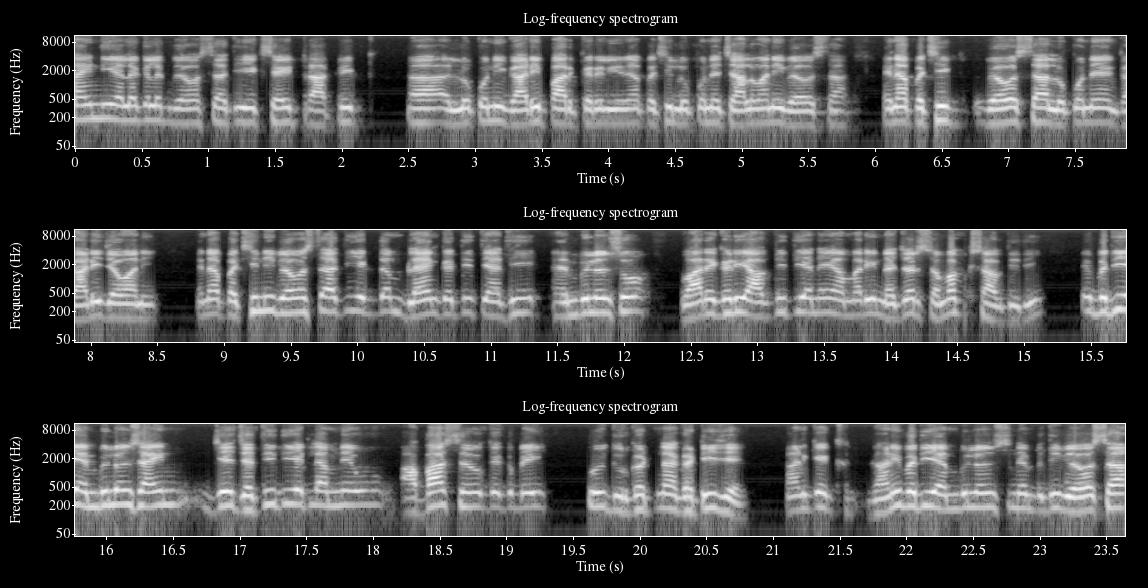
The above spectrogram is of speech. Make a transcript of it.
લાઇનની અલગ અલગ વ્યવસ્થા હતી એક સાઈડ ટ્રાફિક લોકોની ગાડી પાર્ક કરેલી, એના પછી લોકોને ચાલવાની વ્યવસ્થા, એના પછી વ્યવસ્થા લોકોને ગાડી જવાની, એના પછીની વ્યવસ્થા હતી એકદમ બ્લેન્ક હતી, ત્યાંથી એમ્બ્યુલન્સો વારે ઘડી આવતી હતી અને અમારી નજર સમક્ષ આવતી હતી. એ બધી એમ્બ્યુલન્સ આઈન જે જતી હતી એટલે અમને એવું આભાસ થયો કે ભાઈ કોઈ દુર્ઘટના ઘટી છે. કારણ કે ઘણી બધી એમ્બ્યુલન્સ ને બધી વ્યવસ્થા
